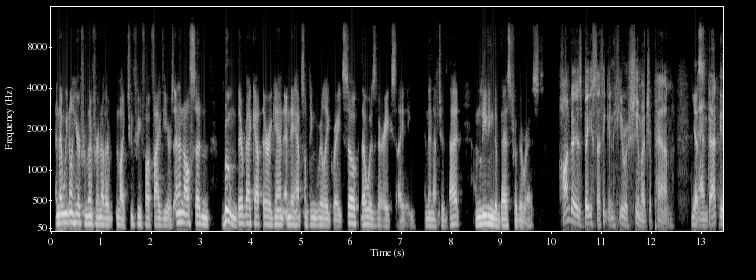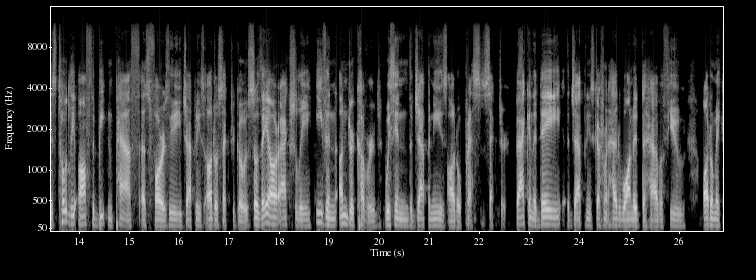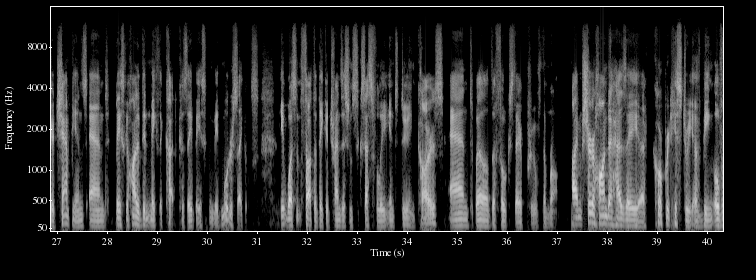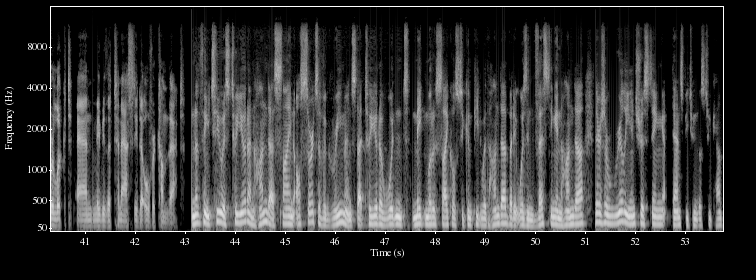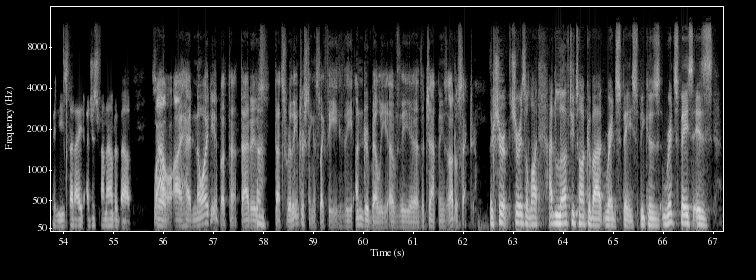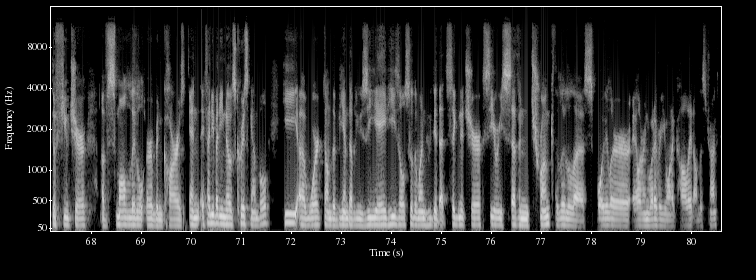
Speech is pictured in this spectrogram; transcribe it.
And then we don't hear from them for another like two, three, four, five years. And then all of a sudden, boom, they're back out there again and they have something really great. So that was very exciting. And then after that, I'm leaving the best for the rest. Honda is based, I think, in Hiroshima, Japan. Yes. And that is totally off the beaten path as far as the Japanese auto sector goes. So they are actually even undercovered within the Japanese auto press sector. Back in the day, the Japanese government had wanted to have a few automaker champions, and basically Honda didn't make the cut because they basically made motorcycles. It wasn't thought that they could transition successfully into doing cars, and well, the folks there proved them wrong. I'm sure Honda has a, a, corporate history of being overlooked and maybe the tenacity to overcome that. Another thing, too, is Toyota and Honda signed all sorts of agreements that Toyota wouldn't make motorcycles to compete with Honda, but it was investing in Honda. There's a really interesting dance between those two companies that I, I just found out about. Wow, I had no idea about that. That is uh, that's really interesting. It's like the the underbelly of the uh, the Japanese auto sector. There sure sure is a lot. I'd love to talk about Red Space because Red Space is the future of small little urban cars. And if anybody knows Chris Bangle, he uh, worked on the BMW Z8. He's also the one who did that signature Series 7 trunk, the little uh, spoiler aileron, whatever you want to call it, on this trunk.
